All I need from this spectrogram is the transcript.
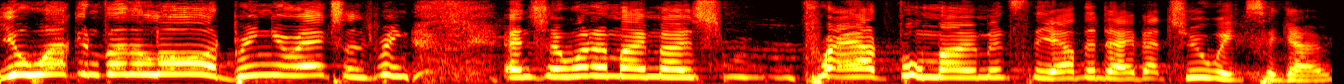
You're working for the Lord. Bring your excellence. Bring. And so one of my most proudful moments the other day, about two weeks ago,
